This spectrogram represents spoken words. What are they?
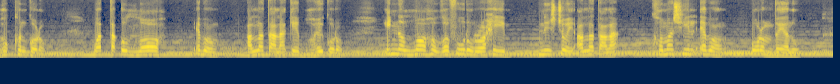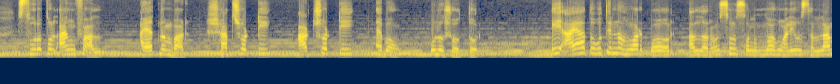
ভক্ষণ করো। ওয়াত্তাকুল্লাহ এবং আল্লাহ তালাকে ভয় করো। ইন্নাল্লাহ গফুর রহিম। নিশ্চয়ই আল্লাহ তালা ক্ষমাশীল এবং পরম দয়ালু। সুরতুল আংফাল আয়াত নম্বর সাতষট্টি, আটষট্টি এবং উনসত্তর এই আয়াত অবতীর্ণ হওয়ার পর আল্লাহ রসুল সাল্লাহ আলিউসাল্লাম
